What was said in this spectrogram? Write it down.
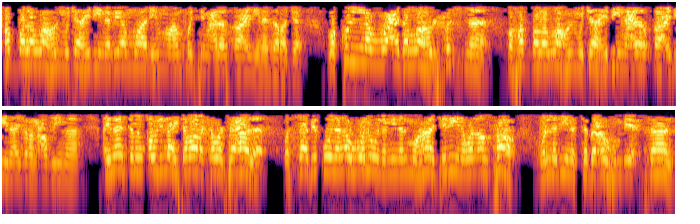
فضل الله المجاهدين بأموالهم وأنفسهم على القاعدين درجة. وكلا وعد الله الحسنى وفضل الله المجاهدين على القاعدين أجرا عظيما. اين أنت من قول الله تبارك وتعالى والسابقون الأولون من المهاجرين والأنصار والذين اتبعوهم بإحسان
